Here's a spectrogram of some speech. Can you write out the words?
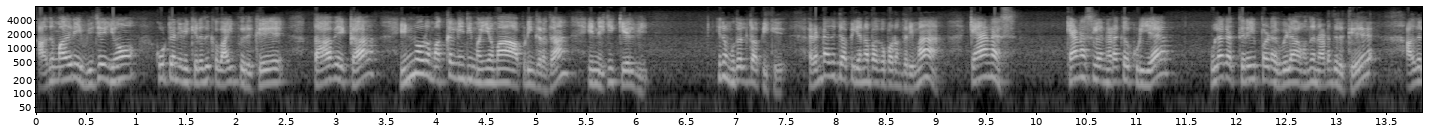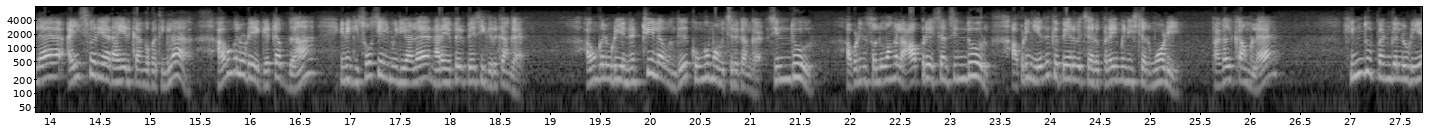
அது மாதிரி விஜயும் கூட்டணி வைக்கிறதுக்கு வாய்ப்பு இருக்குது தாவேக்கா இன்னொரு மக்கள் நீதி மையமா அப்படிங்கிறதா இன்னைக்கு கேள்வி. இது முதல் டாபிக் ரெண்டாவது டாபிக் என்ன பார்க்க போகிறோம் தெரியுமா? கேனஸ். கேனஸில் நடக்கக்கூடிய உலக திரைப்பட விழா வந்து நடந்திருக்கு. அதில் ஐஸ்வர்யா ராய் இருக்காங்க பார்த்தீங்களா அவங்களுடைய கெட்டப் தான் இன்றைக்கி சோஷியல் மீடியாவில் நிறைய பேர் பேசிக்கிட்டு இருக்காங்க. அவங்களுடைய நெற்றியில் வந்து குங்குமம் வச்சுருக்காங்க. சிந்தூர் அப்படின்னு சொல்லுவாங்கல்ல ஆப்ரேஷன் சிந்தூர் அப்படின்னு எதுக்கு பேர் வச்சார் பிரைம் மினிஸ்டர் மோடி? பகல்காமில் ஹிந்து பெண்களுடைய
